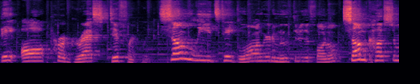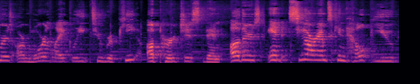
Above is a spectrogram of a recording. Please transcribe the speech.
they all progress differently. Some leads take longer to move through the funnel. Some customers are more likely to repeat a purchase than others, and CRMs can help you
